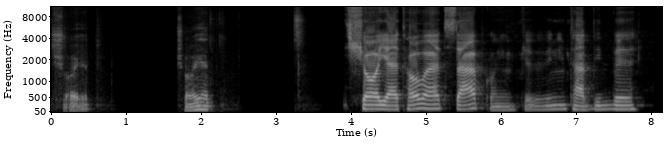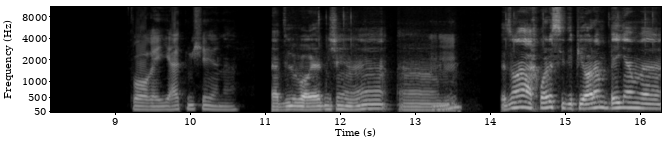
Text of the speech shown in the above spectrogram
شاید. شاید. شاید ها باید صبر کنیم که ببینیم تبدیل به واقعیت میشه یا نه. تبدیل به واقعیت میشه یا نه؟ بذار من اخبار CDP هم بگم و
